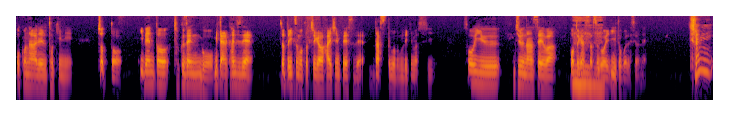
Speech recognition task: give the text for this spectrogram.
行われるときに、ちょっとイベント直前号みたいな感じで、ちょっといつもと違う配信ペースで出すってこともできますし、そういう柔軟性は、ポッドキャストはすごいいいとこですよね。ちなみに、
